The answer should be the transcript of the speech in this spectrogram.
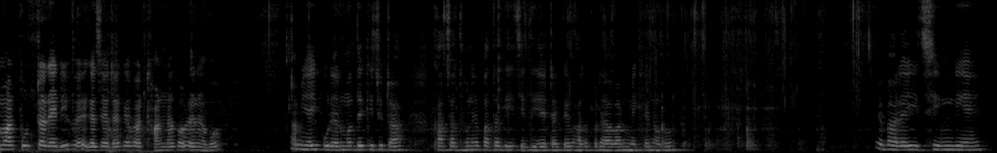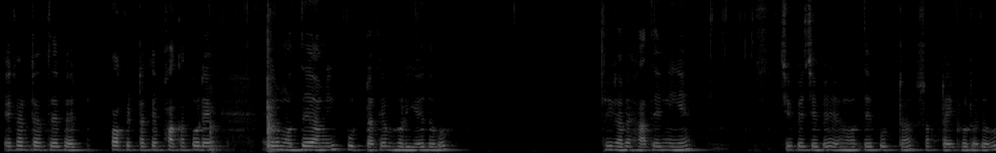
আমার পুরটা রেডি হয়ে গেছে, এটাকে এবার ঠান্ডা করে নেব। আমি এই পুরের মধ্যে কিছুটা কাঁচা ধনে পাতা দিয়েছি, দিয়ে এটাকে ভালো করে আবার মেখে নেব। এবার এই সিম নিয়ে এখানটাতে পকেটটাকে ফাঁকা করে এর মধ্যে আমি পুরটাকে ভরিয়ে দেব। এইভাবে হাতে নিয়ে চেপে চেপে এর মধ্যে পুরটা সবটাই ভরে দেবো।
